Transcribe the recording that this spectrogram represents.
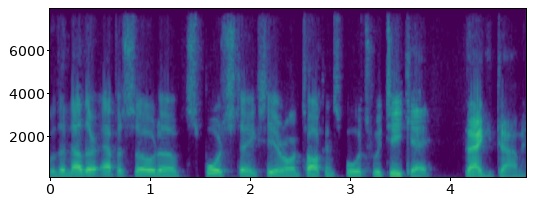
with another episode of Sports Takes here on Talking Sports with TK. Thank you, Tommy.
